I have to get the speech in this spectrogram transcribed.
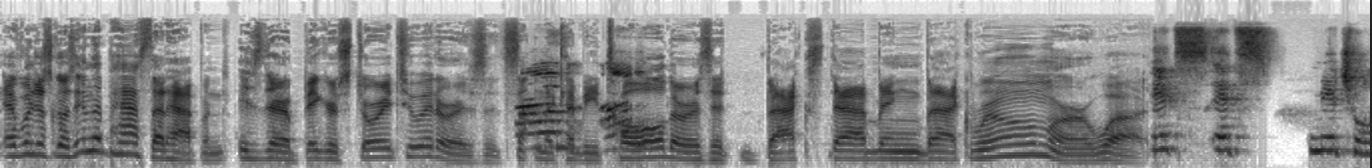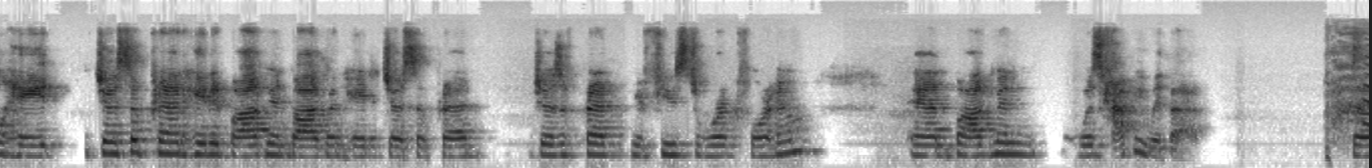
Everyone just goes, in the past that happened. Is there a bigger story to it, or is it something um, that can be um, told, or is it backstabbing back room, or what? It's it's mutual hate. Joseph Pred hated Bogman. Bogman hated Joseph Pred. Joseph Pred refused to work for him, and Bogman was happy with that. So,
